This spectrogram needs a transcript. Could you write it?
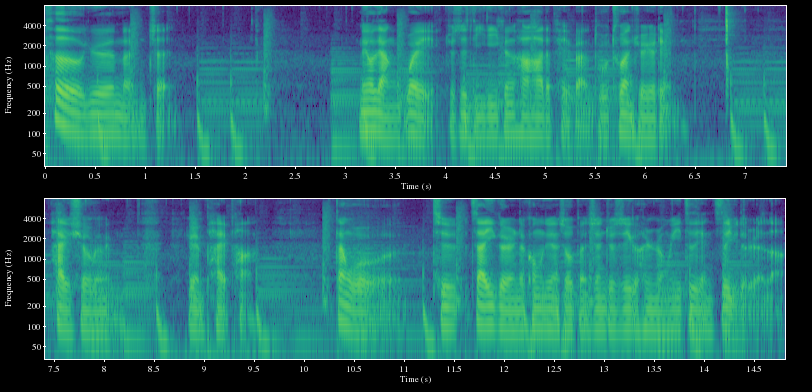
特约门诊。 没有两位，就是黎黎跟哈哈的陪伴，我突然觉得有点 害羞跟 有点害怕。但我其实，在一个人的空间的时候，本身就是一个很容易自言自语的人啦。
